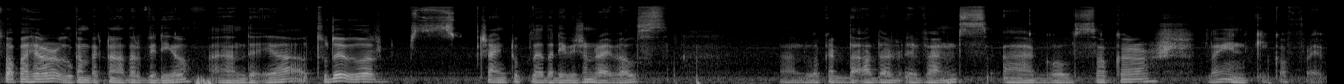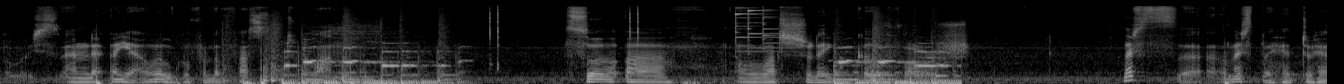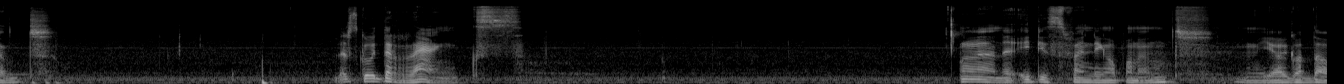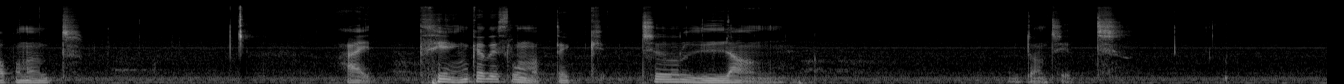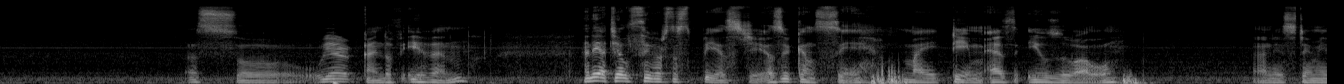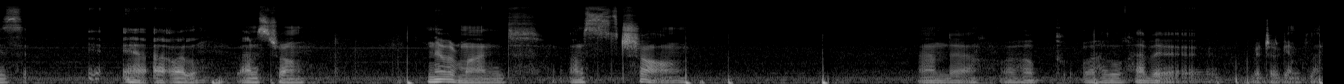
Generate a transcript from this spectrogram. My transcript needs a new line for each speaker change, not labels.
it's Pappa here. Welcome back to another video. And yeah, today we were trying to play the division rivals and look at the other events. Uh, goal soccer, playing kickoff rivalries, and uh, yeah, we'll go for the first one. So, uh, what should I go for? Let's uh, let's play head to head. Let's go with the ranks. And it is finding opponent. Yeah, I got the opponent. I think this will not take too long. Don't it? So we are kind of even. And yeah, Chelsea versus PSG. As you can see, my team as usual. And his team is. Yeah, uh, well, I'm strong. Never mind. I'm strong. And uh, I hope we'll have a better gameplay.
